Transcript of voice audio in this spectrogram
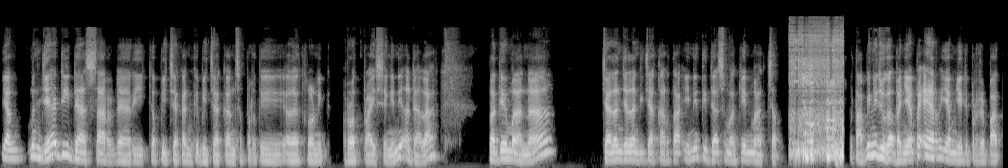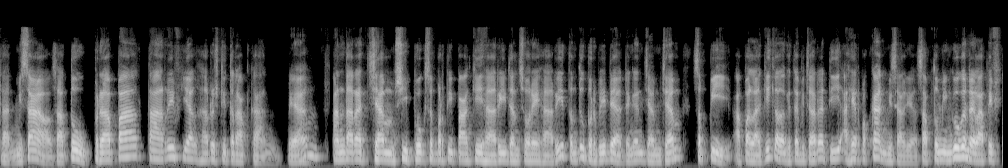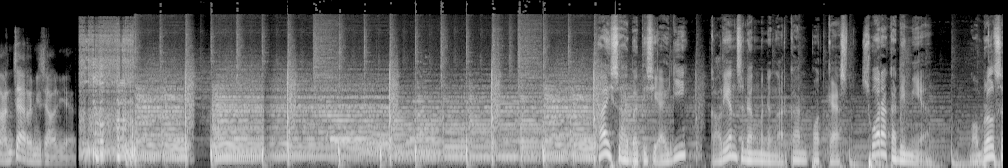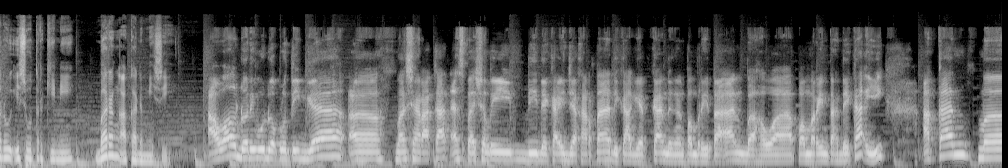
Yang menjadi dasar dari kebijakan-kebijakan seperti electronic road pricing ini adalah bagaimana jalan-jalan di Jakarta ini tidak semakin macet. Tetapi ini juga banyak PR yang menjadi perdebatan. Misal, satu, berapa tarif yang harus diterapkan? Ya, antara jam sibuk seperti pagi hari dan sore hari tentu berbeda dengan jam-jam sepi. Apalagi kalau kita bicara di akhir pekan misalnya, Sabtu Minggu kan relatif lancar misalnya. Hai sahabat TCID, kalian sedang mendengarkan podcast Suara Akademia. Ngobrol seru isu terkini bareng akademisi. Awal 2023, uh, masyarakat, especially di DKI Jakarta, dikagetkan dengan pemberitaan bahwa pemerintah DKI akan me,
